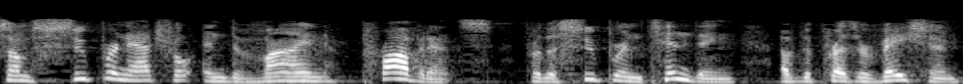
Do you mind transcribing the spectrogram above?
some supernatural and divine providence for the superintending of the preservation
